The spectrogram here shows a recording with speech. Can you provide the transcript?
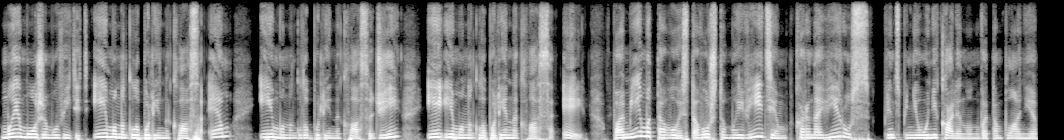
мы можем увидеть и иммуноглобулины класса М, и иммуноглобулины класса G, и иммуноглобулины класса A. Помимо того, из того, что мы видим, коронавирус принципе, не уникален он в этом плане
